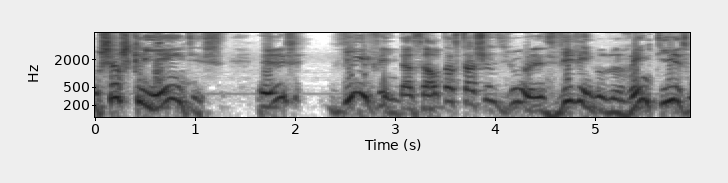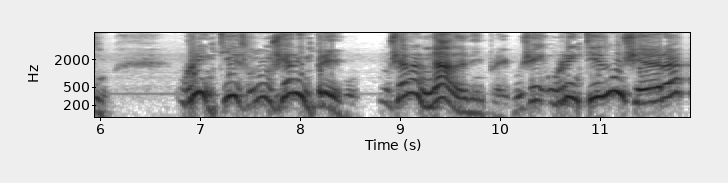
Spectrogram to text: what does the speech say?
os seus clientes eles vivem das altas taxas de juros, eles vivem do rentismo. O rentismo não gera emprego, não gera nada de emprego. O rentismo gera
